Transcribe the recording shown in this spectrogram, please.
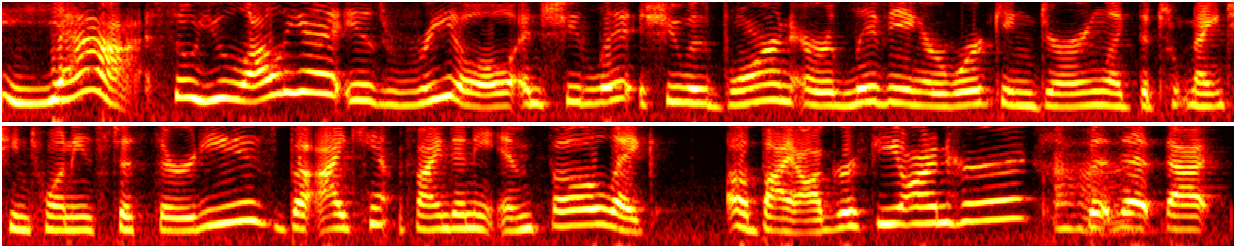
Yeah, so Eulalia is real, and she lit. She was born or living or working during like the t- 1920s to 30s, but I can't find any info like a biography on her. But uh-huh. that that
